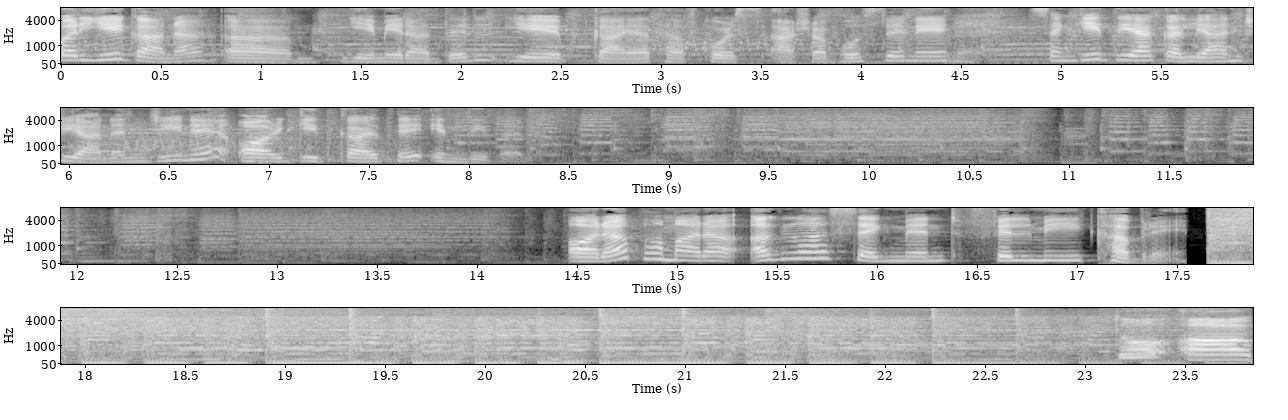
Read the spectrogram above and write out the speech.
पर ये गाना ये मेरा दिल ये गाया था ऑफ़ कोर्स आशा भोसले ने संगीत दिया कल्याण जी आनंद जी ने और गीतकार थे इंदिवर। और अब हमारा अगला सेगमेंट फिल्मी खबरें। तो आ,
